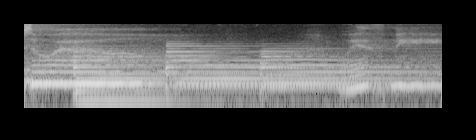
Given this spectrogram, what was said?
is well with me.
